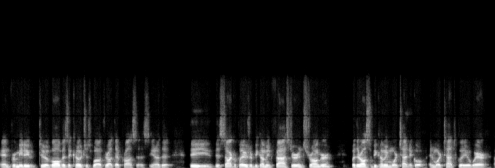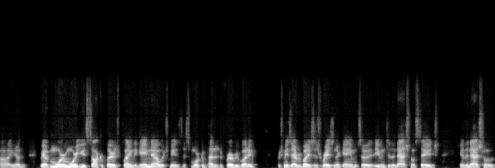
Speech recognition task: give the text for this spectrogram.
and for me to to evolve as a coach as well throughout that process. You know, the the the soccer players are becoming faster and stronger, but they're also becoming more technical and more tactically aware. Uh, you know, we have more and more youth soccer players playing the game now, which means it's more competitive for everybody, which means everybody's just raising their game. And so even to the national stage, you know, the national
